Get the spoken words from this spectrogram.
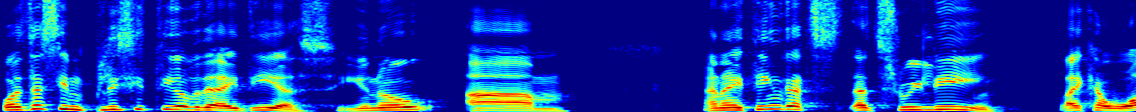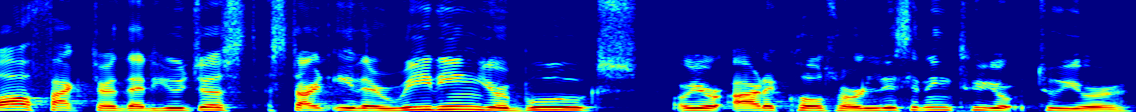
was the simplicity of the ideas. You know, um, and I think that's that's really like a wow factor that you just start either reading your books or your articles or listening to your to your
